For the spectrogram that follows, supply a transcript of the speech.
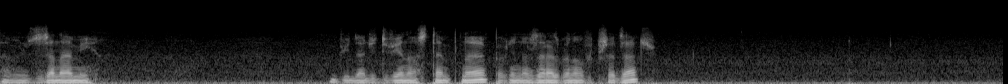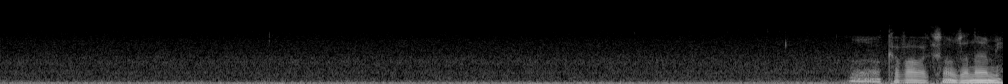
Tam już za nami widać dwie następne, pewnie nas zaraz będą wyprzedzać. No, kawałek są za nami.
